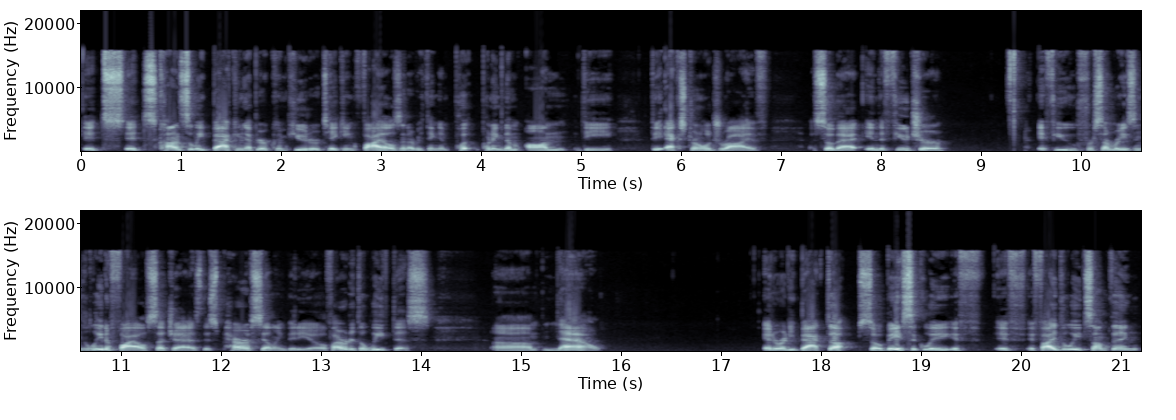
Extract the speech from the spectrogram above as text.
it's it's constantly backing up your computer, taking files and everything, and put putting them on the the external drive so that in the future, if you for some reason delete a file, such as this parasailing video, if I were to delete this um, now, it already backed up. So basically, if if if I delete something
